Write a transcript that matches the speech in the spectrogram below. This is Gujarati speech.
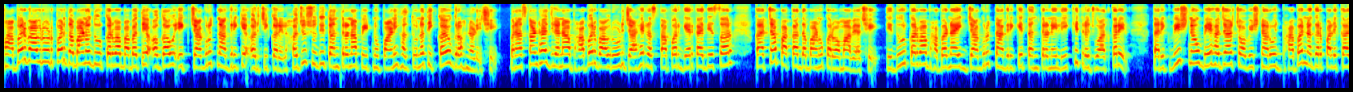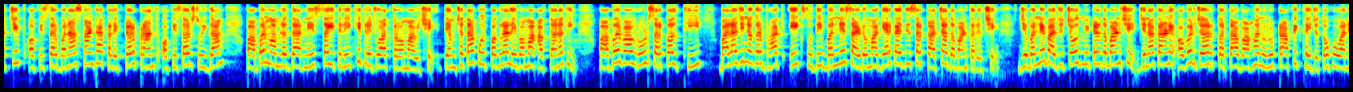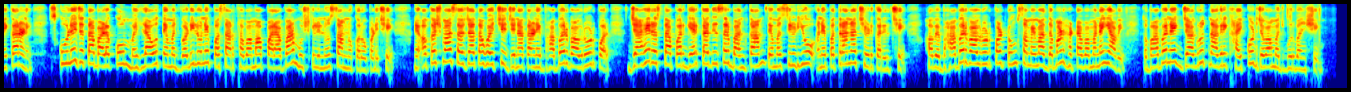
ભાભર વાવ રોડ પર દબાણો દૂર કરવા બાબતે અગાઉ એક જાગૃત નાગરિકે અરજી કરેલ. હજુ સુધી તંત્રના પેટનું પાણી હલતું નથી. કયો ગ્રહ નડે છે? બનાસકાંઠા જિલ્લાના ભાભર વાવ રોડ જાહેર રસ્તા પર ગેરકાયદેસર કાચા પાકા દબાણો કરવામાં આવ્યા છે. તે દૂર કરવા ભાભરના એક જાગૃત નાગરિકે તંત્રને લેખિત રજૂઆત કરેલ. તારીખ વીસ નવ બે હજાર ચોવીસના રોજ ભાભર નગરપાલિકા ચીફ ઓફિસર બનાસકાંઠા કલેક્ટર પ્રાંત ઓફિસર સુઈગામ ભાભર મામલતદારને સહિત લેખિત રજૂઆત કરવામાં આવી છે. તેમ છતાં કોઈ પગલાં લેવામાં આવતા નથી. ભાભર વાવ રોડ સર્કલથી બાલાજીનગર ભાગ એક સુધી બંને સાઇડોમાં ગેરકાયદેસર કાચા દબાણ કરેલ છે, જે બંને બાજુ ચૌદ મીટર દબાણ છે, જેના કારણે અવર જવર કરતા વાહનોનો ટ્રાફિક થઈ જતો હોવાને કારણે સ્કૂલે જતા બાળકો, મહિલાઓ તેમજ વડીલોને પસાર થવામાં પારાવાર મુશ્કેલીનો સામનો કરવો પડે છે અને અકસ્માત સર્જાતા હોય છે, જેના કારણે ભાભર વાવ રોડ પર જાહેર રસ્તા પર ગેરકાયદેસર બાંધકામ, તેમજ સીડીઓ અને પતરાના છેડ કરેલ છે. હવે ભાભર વાવ રોડ પર ટૂંક સમયમાં દબાણ હટાવવામાં નહીં આવે તો ભાબરને એક જાગૃત નાગરિક હાઈકોર્ટ જવા મજબૂર બનશે.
